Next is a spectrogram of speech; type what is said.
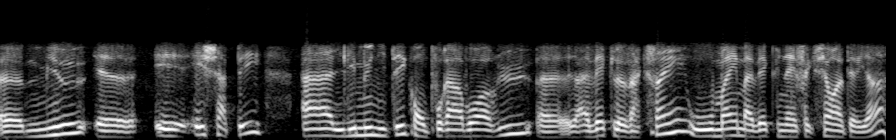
euh, mieux échapper à l'immunité qu'on pourrait avoir eue euh, avec le vaccin ou même avec une infection antérieure.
